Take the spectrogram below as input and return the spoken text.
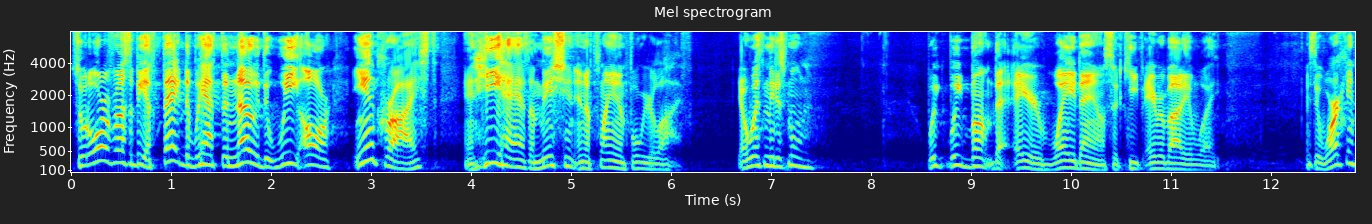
So, in order for us to be effective, we have to know that we are in Christ and He has a mission and a plan for your life. Y'all with me this morning? We, we bumped the air way down so to keep everybody awake. Is it working?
